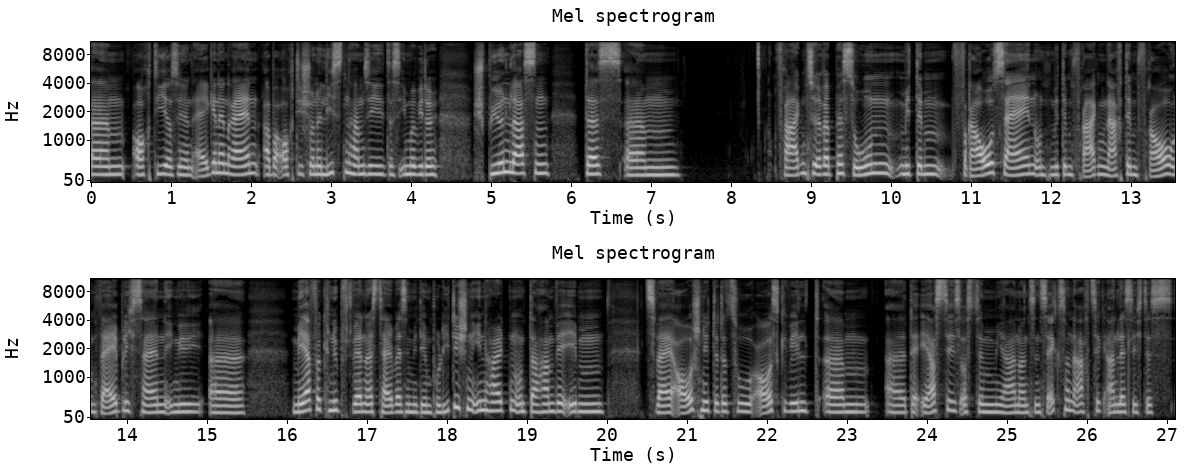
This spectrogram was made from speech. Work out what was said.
ähm, auch die aus ihren eigenen Reihen, aber auch die Journalisten haben sie das immer wieder spüren lassen, dass ähm, Fragen zu ihrer Person mit dem Frausein und mit dem Fragen nach dem Frau und Weiblichsein irgendwie äh, mehr verknüpft werden als teilweise mit ihren politischen Inhalten. Und da haben wir eben zwei Ausschnitte dazu ausgewählt. Ähm, äh, der erste ist aus dem Jahr 1986, anlässlich des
